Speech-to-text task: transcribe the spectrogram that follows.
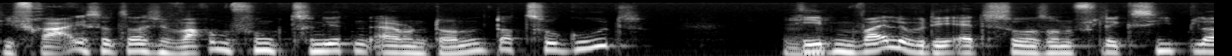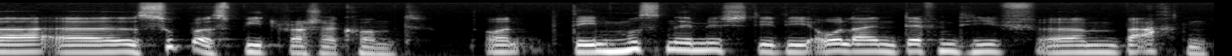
die Frage ist tatsächlich, warum funktioniert ein Aaron Donald dort so gut? Eben weil über die Edge so, so ein flexibler äh, Super-Speed-Rusher kommt. Und den muss nämlich die, die O-Line definitiv ähm, beachten.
